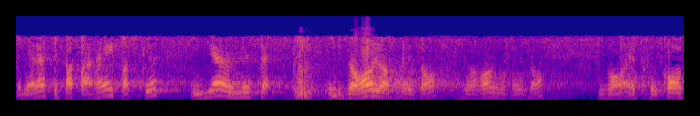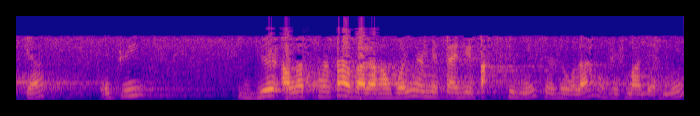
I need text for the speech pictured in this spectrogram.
eh bien là, c'est pas pareil parce que il y a un ils auront leur raison, ils auront une raison, ils vont être conscients, et puis, Dieu, Allah va leur envoyer un messager particulier ce jour-là, au jugement dernier,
